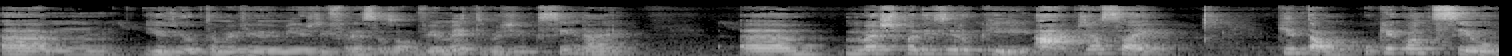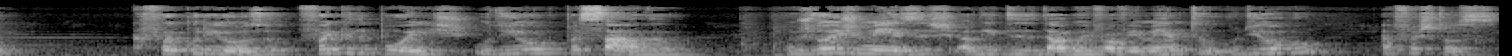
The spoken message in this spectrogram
Um, e o Diogo também viu as minhas diferenças, obviamente, imagino que sim, não é? Um, mas para dizer o quê? Ah, já sei. Que então, o que aconteceu, que foi curioso, foi que depois o Diogo, passado uns dois meses ali de, de algum envolvimento, o Diogo afastou-se,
